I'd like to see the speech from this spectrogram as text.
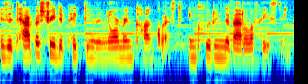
is a tapestry depicting the Norman conquest, including the Battle of Hastings.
